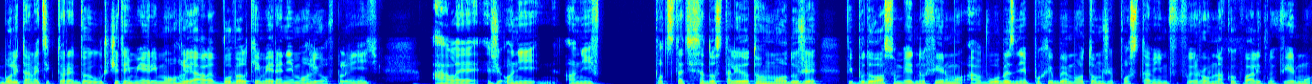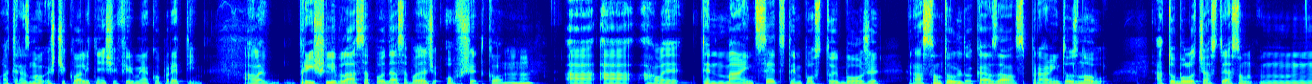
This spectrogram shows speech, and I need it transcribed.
boli tam veci, ktoré do určitej miery mohli, ale vo veľkej miere nemohli ovplyvniť, ale že oni, oni v podstate sa dostali do toho módu, že vybudoval som jednu firmu a vôbec nepochybujem o tom, že postavím rovnako kvalitnú firmu a teraz majú ešte kvalitnejšie firmy ako predtým. Ale prišli vlá sa povedať, dá sa povedať, že o všetko, uh-huh. a, a, ale ten mindset, ten postoj bol, že raz som to už dokázal, spravím to znovu. A to bolo často, ja som, mm,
